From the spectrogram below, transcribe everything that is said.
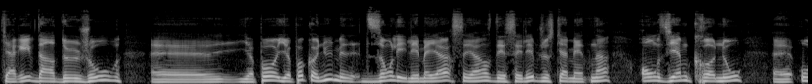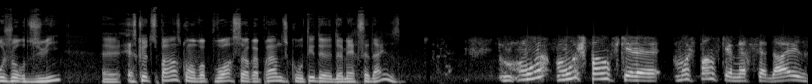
qui arrive dans deux jours. il n'a pas, il a pas connu, mais, disons, les, meilleures séances d'essai libre jusqu'à maintenant. Onzième chrono aujourd'hui. Est-ce que tu penses qu'on va pouvoir se reprendre du côté de, de Mercedes? Moi, moi, je pense que moi, je pense que Mercedes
